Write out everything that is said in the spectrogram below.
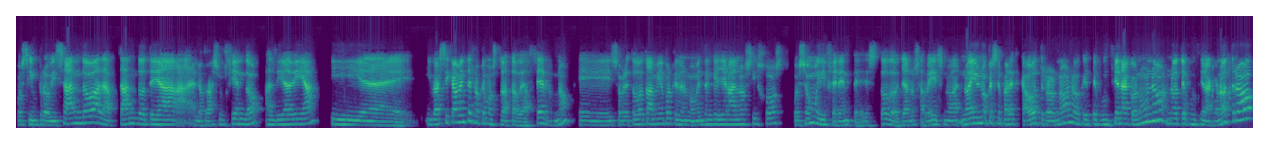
Pues improvisando, adaptándote a lo que va surgiendo al día a día y, eh, básicamente es lo que hemos tratado de hacer, ¿no? Eh, sobre todo también porque en el momento en que llegan los hijos, pues son muy diferentes, todo, ya lo sabéis, no, no hay uno que se parezca a otro, ¿no? Lo que te funciona con uno no te funciona con otro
